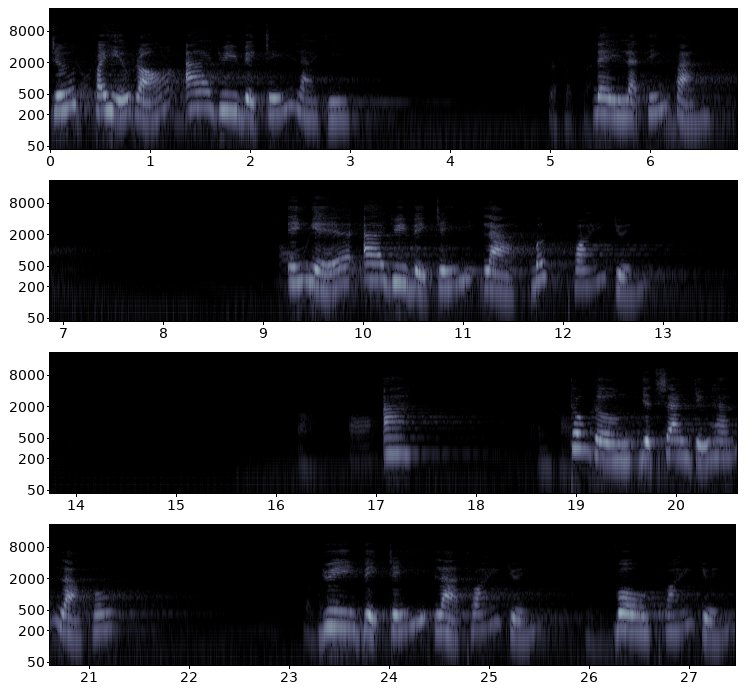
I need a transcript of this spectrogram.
Trước phải hiểu rõ A Duy Việt Trí là gì? Đây là tiếng Phạn Ý nghĩa A Duy Việt Trí là bất thoái chuyển A. Thông thường, dịch sang chữ Hán là vô. Duy Việt Trí là thoái chuyển. Vô thoái chuyển.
